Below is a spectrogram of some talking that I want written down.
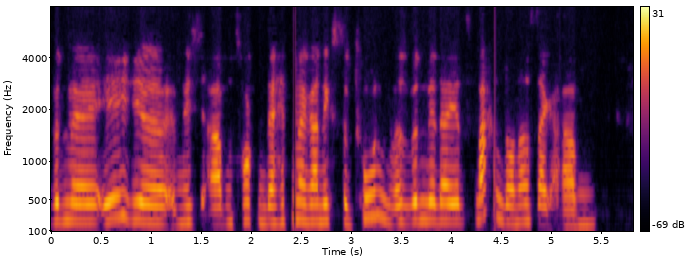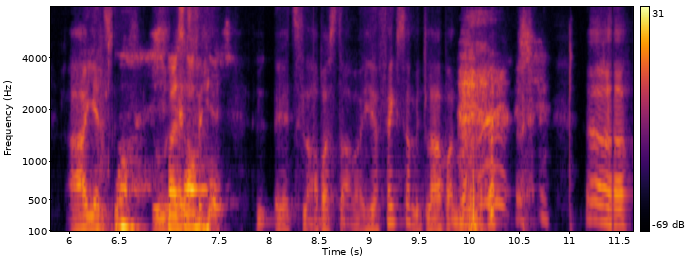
würden wir eh hier nicht abends hocken. Da hätten wir gar nichts zu tun. Was würden wir da jetzt machen, Donnerstagabend? Ah, jetzt, oh, ich weiß jetzt, auch jetzt, jetzt laberst du aber. Hier fängst du mit labern, ne? ja,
